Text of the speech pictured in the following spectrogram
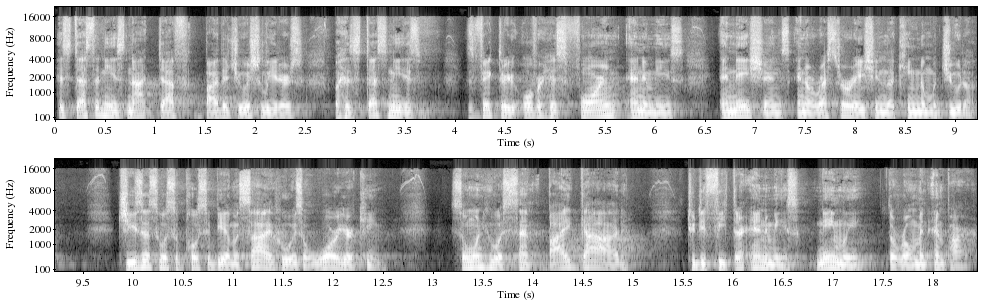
His destiny is not death by the Jewish leaders, but his destiny is victory over his foreign enemies and nations, and a restoration of the kingdom of Judah. Jesus was supposed to be a Messiah who is a warrior king, someone who was sent by God to defeat their enemies, namely the Roman Empire.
